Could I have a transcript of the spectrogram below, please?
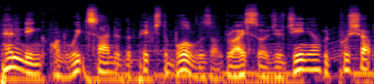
depending on which side of the pitch the ball was on. Rice or Jorginho would push up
